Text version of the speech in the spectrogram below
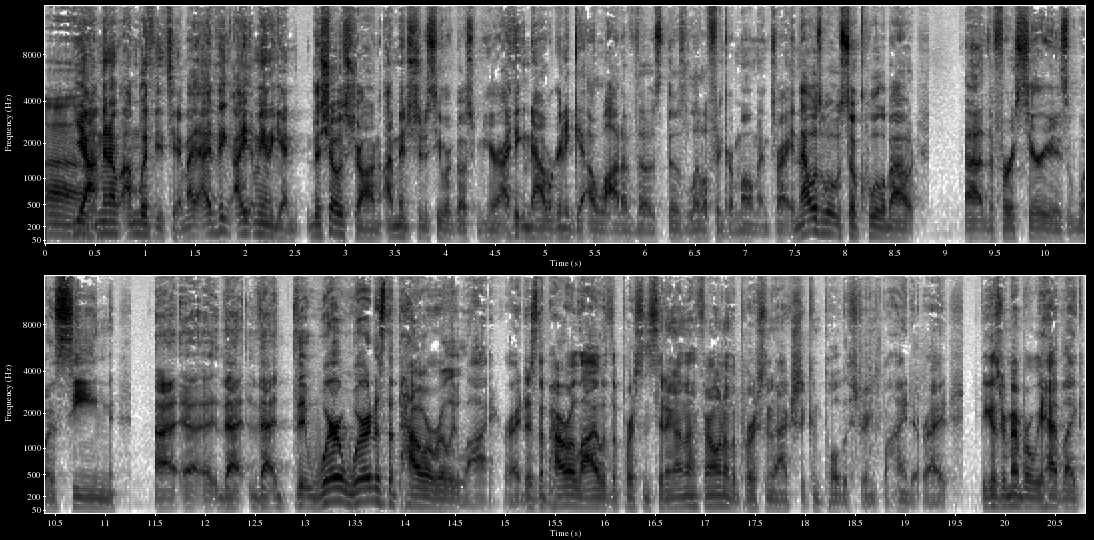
Um, yeah, I mean, I'm, I'm with you, Tim. I, I think, I, I mean, again, the show is strong. I'm interested to see where it goes from here. I think now we're going to get a lot of those those Littlefinger moments, right? And that was what was so cool about uh, the first series was seeing uh, uh, that that the, where where does the power really lie, right? Does the power lie with the person sitting on the throne or the person who actually can pull the strings behind it, right? Because remember, we had like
